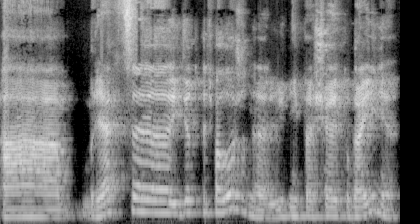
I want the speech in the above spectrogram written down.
А реакция идет противоположная. Люди не прощают Украине.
